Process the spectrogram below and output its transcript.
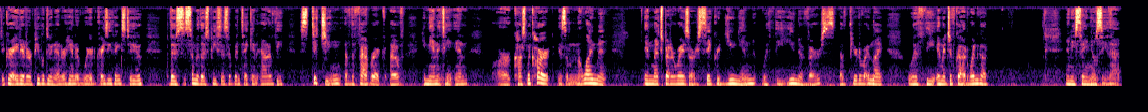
degraded or people doing underhanded, weird, crazy things to you, those, some of those pieces have been taken out of the stitching of the fabric of humanity. And our cosmic heart is in alignment in much better ways. Our sacred union with the universe of pure divine light with the image of God, one God. And he's saying you'll see that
